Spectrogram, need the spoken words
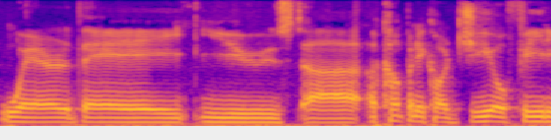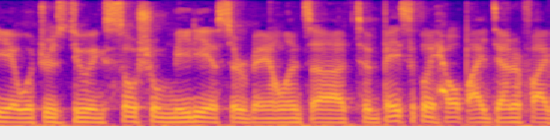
where they used uh, a company called Geofeedia, which was doing social media surveillance uh, to basically help identify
